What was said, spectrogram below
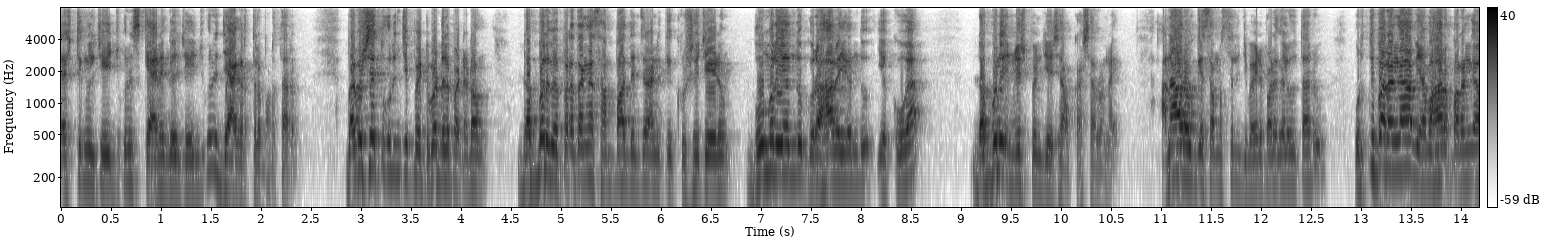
టెస్టింగ్లు చేయించుకుని స్కానింగ్లు చేయించుకుని జాగ్రత్తలు పడతారు. భవిష్యత్తు గురించి పెట్టుబడులు పెట్టడం డబ్బులు విపరీతంగా సంపాదించడానికి కృషి చేయడం భూముల యందు గృహాల యందు ఎక్కువగా డబ్బులు ఇన్వెస్ట్మెంట్ చేసే అవకాశాలు ఉన్నాయి అనారోగ్య సమస్యల నుంచి బయటపడగలుగుతారు. వృత్తిపరంగా వ్యవహారపరంగా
